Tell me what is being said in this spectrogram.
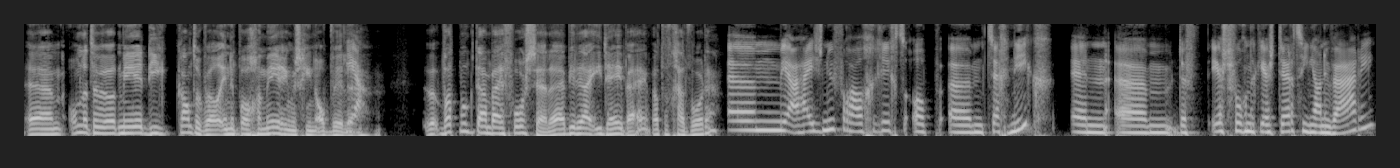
Ehm, omdat we wat meer die kant ook wel in de programmering misschien op willen. Wat moet ik daarbij voorstellen? Heb je daar idee bij, wat het gaat worden? Ehm, ja, hij is nu vooral gericht op techniek. En ehm, de eerstvolgende keer is 13 januari.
